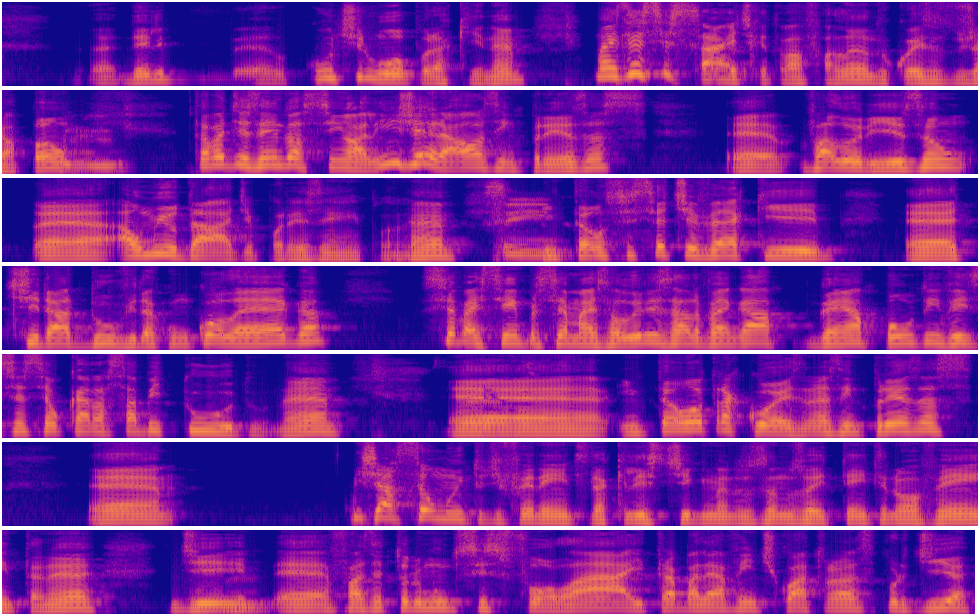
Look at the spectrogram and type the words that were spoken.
eh, dele eh, continuou por aqui, né? Mas esse site que eu estava falando, Coisas do Japão, uhum estava dizendo assim: olha, em geral, as empresas é, valorizam é, a humildade, por exemplo. Né? Sim. Então, se você tiver que é, tirar dúvida com um colega, você vai sempre ser mais valorizado, vai ganhar, ganhar ponto em vez de você ser o cara sabe tudo. Né? É, então, outra coisa, né? as empresas é, já são muito diferentes daquele estigma dos anos 80 e 90, né? De uhum. é, fazer todo mundo se esfolar e trabalhar 24 horas por dia.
